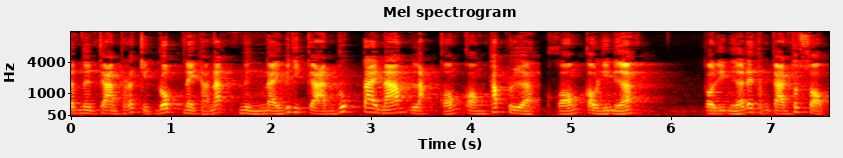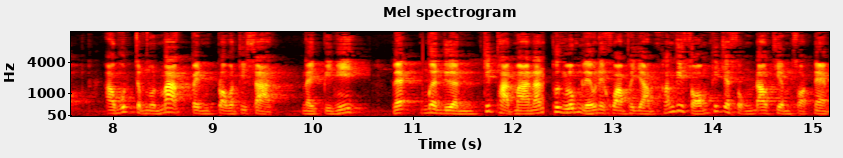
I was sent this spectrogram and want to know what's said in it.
ดำเนินการภารกิจรบในฐานะหนึ่งในวิธีการรุกใต้น้ำหลักของกองทัพเรือของเกาหลีเหนือ เกาหลีเหนือได้ทำการทดสอบอาวุธจำนวนมากเป็นประวัติศาสตร์ในปีนี้ และเมื่อเดือนที่ผ่านมานั้นเพิ่งล้มเหลวในความพยายามครั้งที่ 2 ที่จะส่งดาวเทียมสอดแนม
